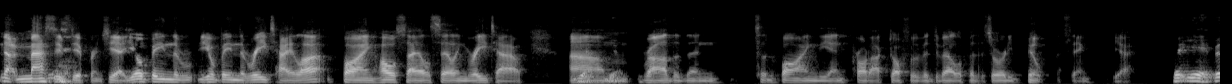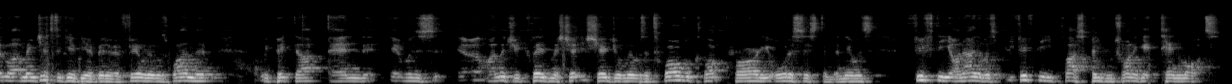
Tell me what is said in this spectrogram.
no massive difference. Yeah, you're being the you're being the retailer buying wholesale, selling retail, um, yeah, yeah. rather than buying the end product off of a developer that's already built the thing. Yeah. but yeah, but like, I mean, just to give you a bit of a feel, there was one that we picked up, and it was I literally cleared my schedule. There was a twelve o'clock priority order system, and there was fifty. I know there was fifty plus people trying to get ten lots,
